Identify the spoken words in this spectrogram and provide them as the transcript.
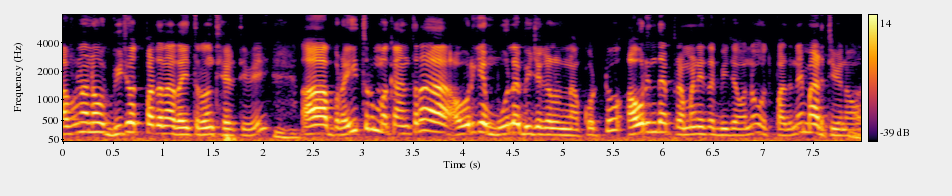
ಅವ್ರನ್ನ ನಾವು ಬೀಜೋತ್ಪಾದನಾ ರೈತರು ಅಂತ ಹೇಳ್ತೀವಿ. ಆ ರೈತರ ಮುಖಾಂತರ ಅವರಿಗೆ ಮೂಲ ಬೀಜಗಳನ್ನು ಕೊಟ್ಟು ಅವರಿಂದ ಪ್ರಮಾಣಿತ ಬೀಜವನ್ನು ಉತ್ಪಾದನೆ ಮಾಡ್ತೀವಿ ನಾವು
